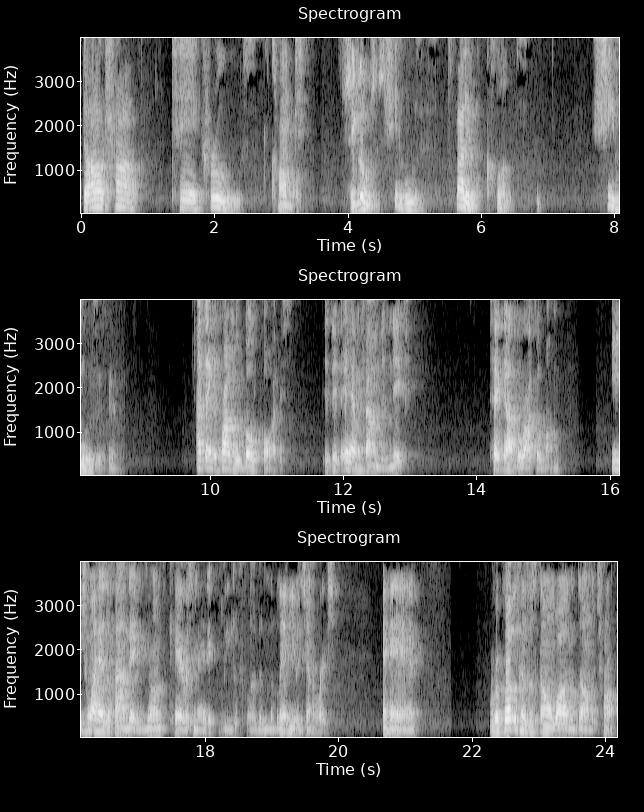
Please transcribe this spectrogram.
Donald Trump, Ted Cruz, Humble. She loses. she loses. It's not even close. She loses that. I think the problem with both parties is that they haven't found the next. Take out Barack Obama. Each one hasn't found that young, charismatic leader for the millennial generation. And Republicans are stonewalling Donald Trump,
